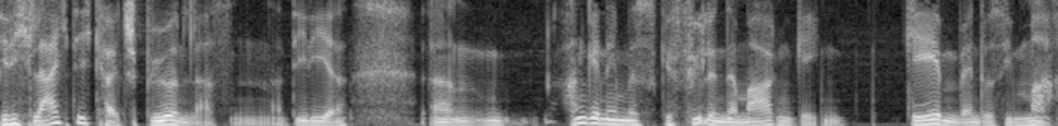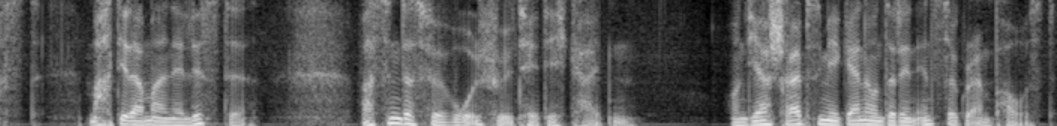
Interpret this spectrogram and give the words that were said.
die dich Leichtigkeit spüren lassen, die dir ein angenehmes Gefühl in der Magengegend geben, wenn du sie machst. Mach dir da mal eine Liste. Was sind das für Wohlfühltätigkeiten? Und ja, schreib sie mir gerne unter den Instagram-Post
